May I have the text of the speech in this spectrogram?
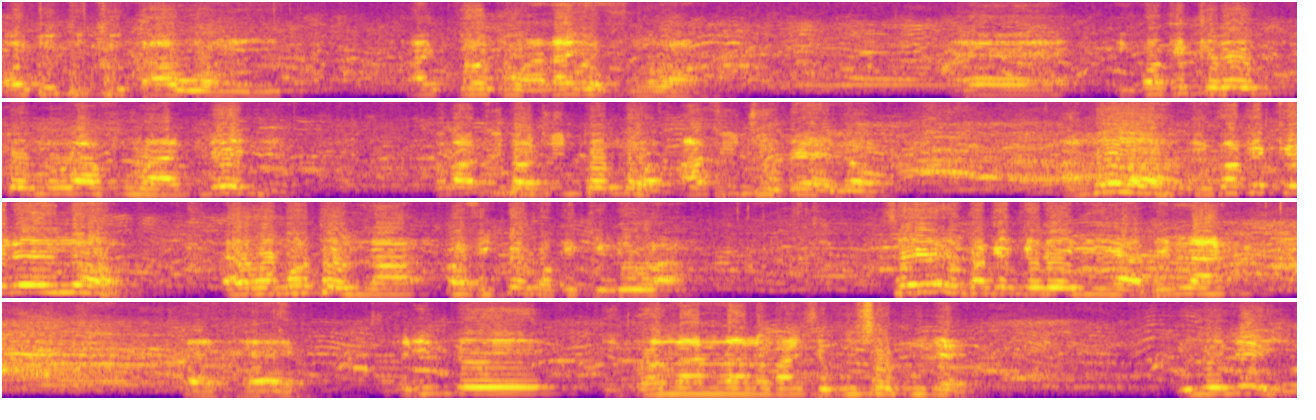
ọdún tuntun tá a wọ̀ yìí á jọdún aláyọ̀ fún wa nǹkan kékeré tó mú wá fún wa lẹ́nu tó bá tún dọdún tó bọ̀ á fi jù bẹ́ẹ̀ lọ àmọ́ nǹkan kékeré náà ẹ̀rọ mọ́tò ńlá kan fi gbé nǹkan kékeré wa ṣé nǹkan kékeré ni àbí ńlá rí pé nǹkan ńláńlá ló máa ń ṣe fún ṣókúlẹ̀ ilé eléyìí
